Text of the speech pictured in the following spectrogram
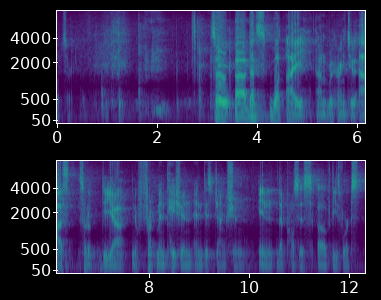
Oh, sorry. So uh, that's what I am referring to as sort of the uh, you know, fragmentation and disjunction in the process of these works.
